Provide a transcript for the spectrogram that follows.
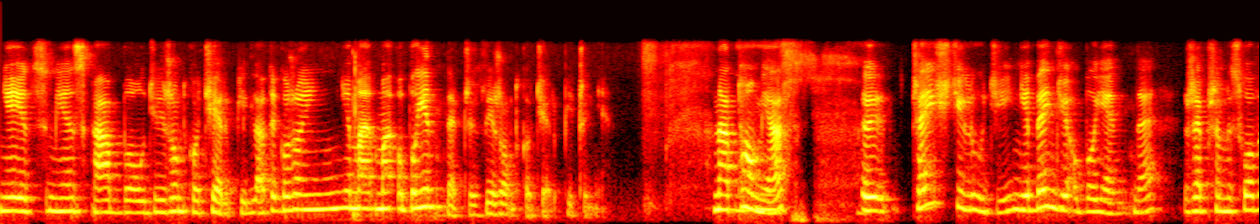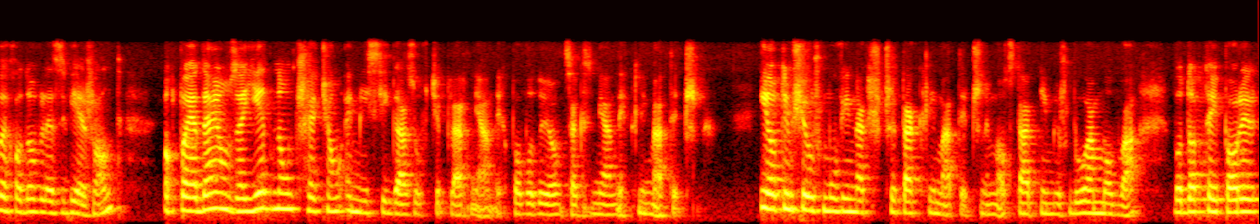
nie jedz mięska, bo zwierzątko cierpi, dlatego że nie ma, ma obojętne, czy zwierzątko cierpi, czy nie. Natomiast y, części ludzi nie będzie obojętne, że przemysłowe hodowle zwierząt odpowiadają za jedną trzecią emisji gazów cieplarnianych powodujących zmiany klimatyczne. I o tym się już mówi na szczytach klimatycznym. Ostatnim już była mowa, bo do tej pory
